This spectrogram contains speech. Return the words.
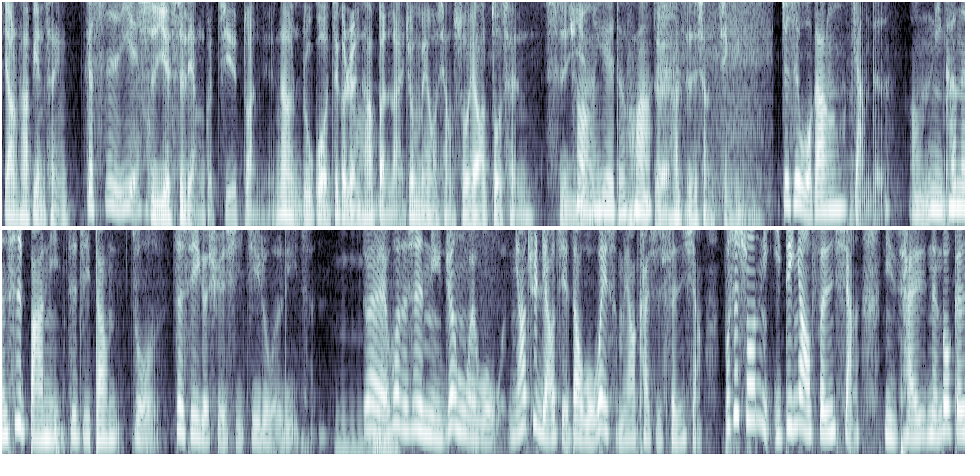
让他变成。个事业，事业是两个阶段的。那如果这个人他本来就没有想说要做成事业创业的话，对，他只是想经营。就是我刚刚讲的，嗯，你可能是把你自己当做这是一个学习记录的历程。对，或者是你认为我，你要去了解到我为什么要开始分享，不是说你一定要分享，你才能够跟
